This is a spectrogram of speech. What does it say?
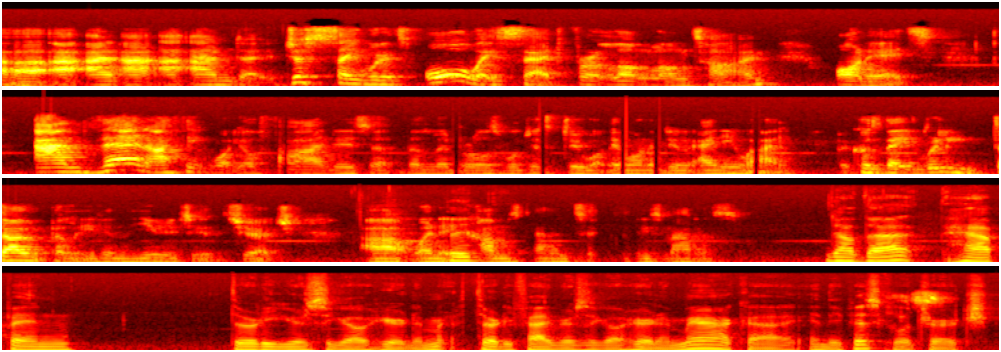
Uh, and, and, just say what it's always said for a long, long time on it, and then I think what you'll find is that the Liberals will just do what they want to do anyway, because they really don't believe in the unity of the church uh, when it they, comes down to these matters. Now that happened 30 years ago here, in, 35 years ago here in America in the Episcopal yes. Church,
